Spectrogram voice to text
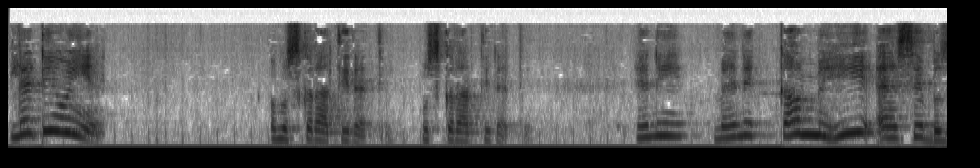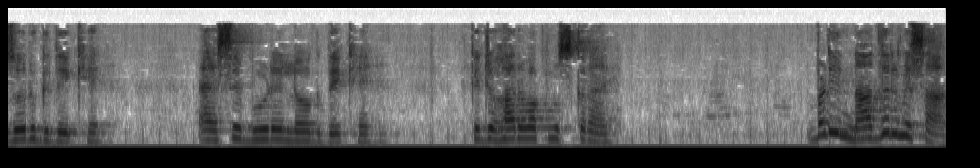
لیٹی ہوئی ہیں۔ اور مسکراتی رہتی مسکراتی رہتی۔ یعنی میں نے کم ہی ایسے بزرگ دیکھے ایسے بوڑھے لوگ دیکھے ہیں کہ جو ہر وقت مسکرائے بڑی نادر مثال۔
